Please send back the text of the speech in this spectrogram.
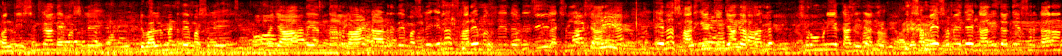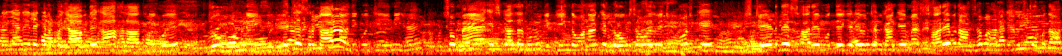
ਬੰਦੀ ਸਿੰਘਾਂ ਦੇ ਮਸਲੇ ਡਿਵੈਲਪਮੈਂਟ ਦੇ ਮਸਲੇ, ਪੰਜਾਬ ਦੇ ਅੰਦਰ ਲਾ ਐਂਡ ਆਰਡਰ ਦੇ ਮਸਲੇ, ਇਹਨਾਂ ਸਾਰੇ ਮਸਲਿਆਂ ਦੇ ਉੱਤੇ ਅਸੀਂ ਇਲੈਕਸ਼ਨ ਲੜ ਜਾ ਰਹੇ ਹਾਂ ਇਹਨਾਂ ਸਾਰੀਆਂ ਚੀਜ਼ਾਂ ਦਾ ਹੱਲ ਸ਼੍ਰੋਮਣੀ ਅਕਾਲੀ ਦਲ ਆ ਸਮੇਂ-ਸਮੇਂ ਤੇ ਅਕਾਲੀ ਦਲ ਦੀਆਂ ਸਰਕਾਰਾਂ ਰਹੀਆਂ ਨੇ, ਲੇਕਿਨ ਪੰਜਾਬ ਦੇ ਆ ਹਾਲਾਤ ਨਹੀਂ ਹੋਏ, ਜੋ ਹੁਣ ਨੇ, ਇੱਥੇ ਸਰਕਾਰ ਨਾਲ ਦੀ ਕੋਈ ਚੀਜ਼ ਨਹੀਂ ਹੈ। ਸੋ ਮੈਂ ਇਸ ਗੱਲ ਦਾ ਤੁਹਾਨੂੰ ਯਕੀਨ ਦਿਵਾਉਣਾ ਕਿ ਲੋਕ ਸਭਾ ਦੇ ਵਿੱਚ ਪਹੁੰਚ ਕੇ ਸਟੇਟ ਦੇ ਸਾਰੇ ਮੁੱਦੇ ਜਿਹੜੇ ਉਹ ਚੱਕਾਂਗੇ। ਮੈਂ ਸਾਰੇ ਵਿਧਾਨ ਸਭਾ ਹਲਕਿਆਂ ਵਿੱਚ ਘੁੰਮਦਾ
